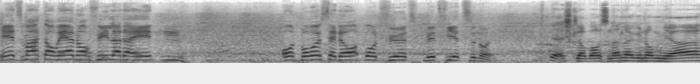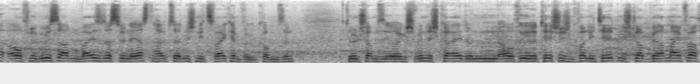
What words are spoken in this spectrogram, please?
Jetzt macht auch er noch Fehler da hinten. Und Borussia Dortmund führt mit 4 zu 0. Ja, ich glaube, auseinandergenommen ja, auf eine gewisse Art und Weise, dass wir in der ersten Halbzeit nicht in die Zweikämpfe gekommen sind. Natürlich haben sie ihre Geschwindigkeit und auch ihre technischen Qualitäten. Ich glaube, wir haben einfach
